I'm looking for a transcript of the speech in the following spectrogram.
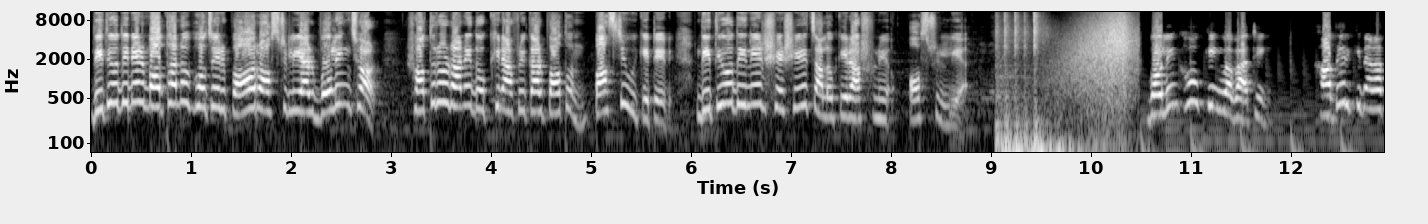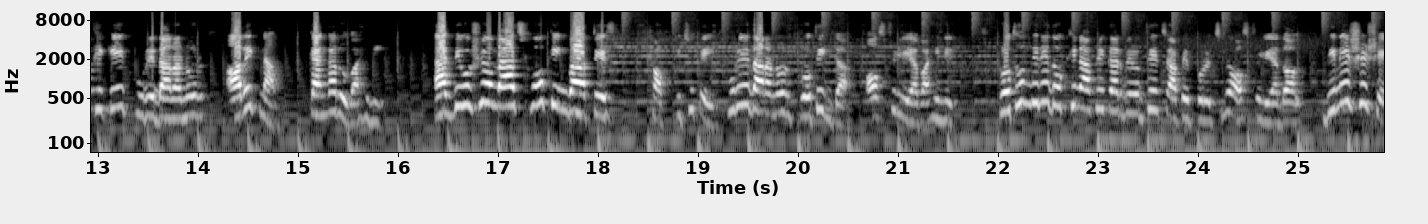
দ্বিতীয় দিনের মধ্যাহ্ন ভোজের পর অস্ট্রেলিয়ার বোলিং ঝড় সতেরো রানে দক্ষিণ আফ্রিকার পতন, পাঁচটি উইকেটের। দ্বিতীয় দিনের শেষে চালকের আসনে অস্ট্রেলিয়া। বোলিং হোক কিংবা ব্যাটিং, খাদের কিনারা থেকে ঘুরে দাঁড়ানোর আরেক নাম ক্যাঙ্গারু বাহিনী। একদিবসীয় ম্যাচ হোক কিংবা টেস্ট, সবকিছুতেই ঘুরে দাঁড়ানোর প্রতিজ্ঞা অস্ট্রেলিয়া বাহিনীর। প্রথম দিনে দক্ষিণ আফ্রিকার বিরুদ্ধে চাপে পড়েছিল অস্ট্রেলিয়া দল। দিনের শেষে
